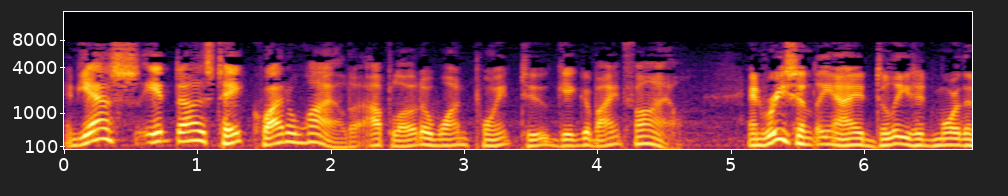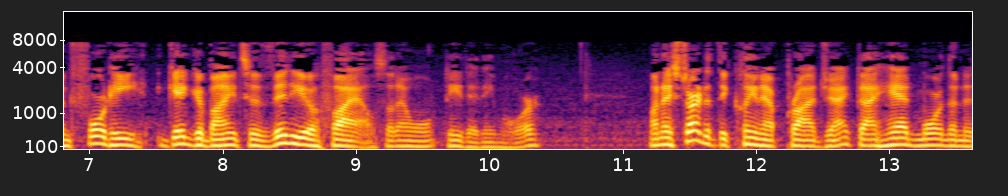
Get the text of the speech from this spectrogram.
and yes, it does take quite a while to upload a 1.2 gigabyte file. And recently I had deleted more than 40 gigabytes of video files that I won't need anymore. When I started the cleanup project, I had more than a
